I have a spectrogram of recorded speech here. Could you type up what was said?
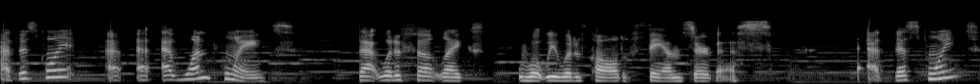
at this point, at, at, at one point, that would have felt like what we would have called fan service. At this point,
